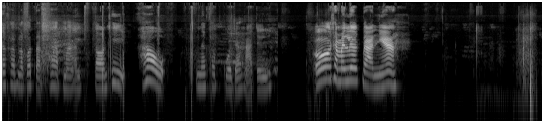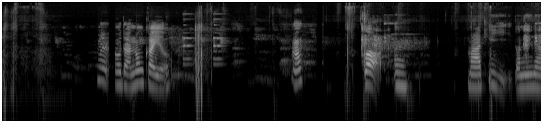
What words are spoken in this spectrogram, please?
นะครับเราก็ตัดภาพมาตอนที่ เข้านะครับกลัวจะหาเจอ โอ้ทำไมเลือกด่านเนี้ยไม่เอาด่านน่องไก่เหรอ เอาก็อืมมาที่ตอนนี้นะ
